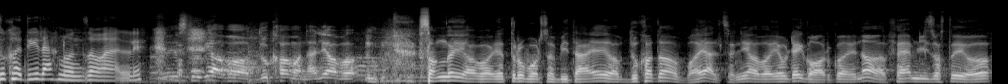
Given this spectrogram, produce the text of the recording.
दुःख दिइराख्नुहुन्छ उहाँहरूले यस्तो कि अब दुःख भन्नाले अब सँगै अब यत्रो वर्ष बिताएँ अब दुःख त भइहाल्छ नि। अब एउटै घरको होइन फ्यामिली जस्तै हो।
